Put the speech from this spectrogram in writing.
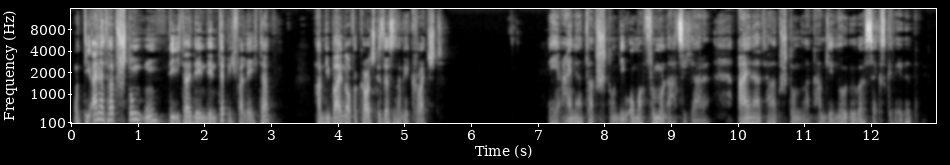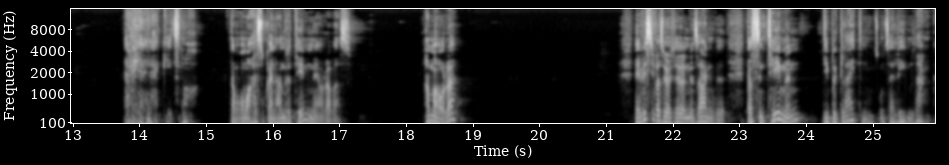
Und die eineinhalb Stunden, die ich da den, den Teppich verlegt habe, haben die beiden auf der Couch gesessen und haben gequatscht. Ey, eineinhalb Stunden, die Oma 85 Jahre, eineinhalb Stunden lang haben die nur über Sex geredet. Ja, ja, geht's noch? Sag mal, Oma, hast du keine anderen Themen mehr oder was? Hammer, oder? Ja, wisst ihr, was ich euch damit sagen will? Das sind Themen, die begleiten uns unser Leben lang.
